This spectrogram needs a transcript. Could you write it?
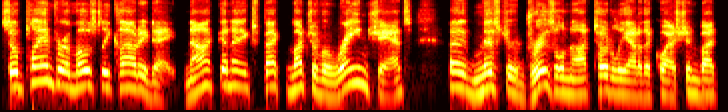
So plan for a mostly cloudy day. Not going to expect much of a rain chance. Uh, Mr. Drizzle not totally out of the question, but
